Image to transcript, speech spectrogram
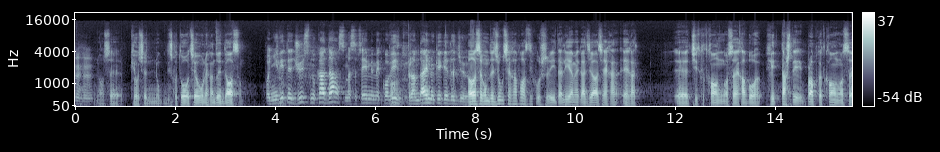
Mhm. Nëse kjo që nuk diskutohet që unë e këndoj n'dasëm. Po një vit e gjys nuk ka dasmë, sepse jemi me Covid, po. prandaj nuk e ke dëgjuar. Ose s'e kom dëgju që ka pas dikush Italia me Gaxha që e ka e ka e qit kët kong ose e ka bë hit tash ti prap kët kong ose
